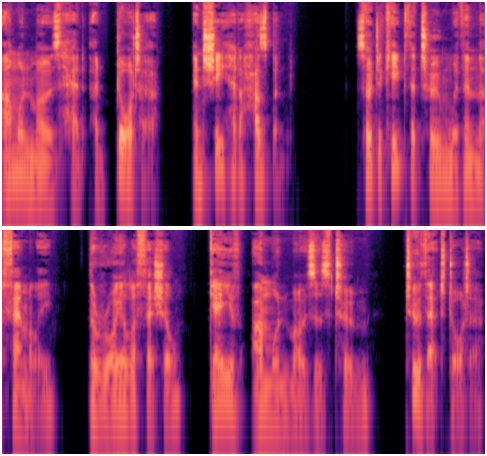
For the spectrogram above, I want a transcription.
Amun Mose had a daughter, and she had a husband. So, to keep the tomb within the family, the royal official gave Amun Mose's tomb to that daughter,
